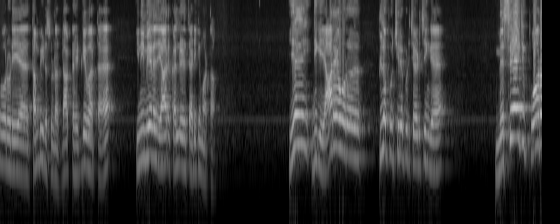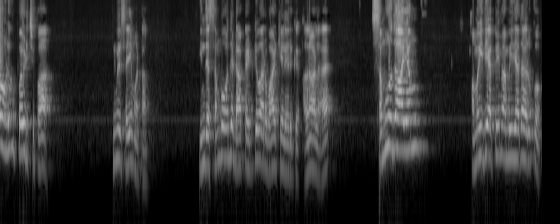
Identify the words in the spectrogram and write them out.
அவருடைய தம்பிகிட்ட சொல்கிறார் டாக்டர் ஹெட்கேவார்ட்ட இனிமேல் யாரும் கல் எடுத்து அடிக்க மாட்டான். ஏன் நீங்கள் யாரையோ ஒரு பிள்ளை பூச்சியில் பிடிச்சி அடிச்சீங்க. மெசேஜ் போகிறவங்களுக்கு போயிடுச்சுப்பா. இனிமேல் செய்ய மாட்டான். இந்த சம்பவம் வந்து டாக்டர் எட்கவார் வாழ்க்கையில் இருக்குது அதனால் சமுதாயம் அமைதியாக எப்பயுமே அமைதியாக தான் இருக்கும்.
